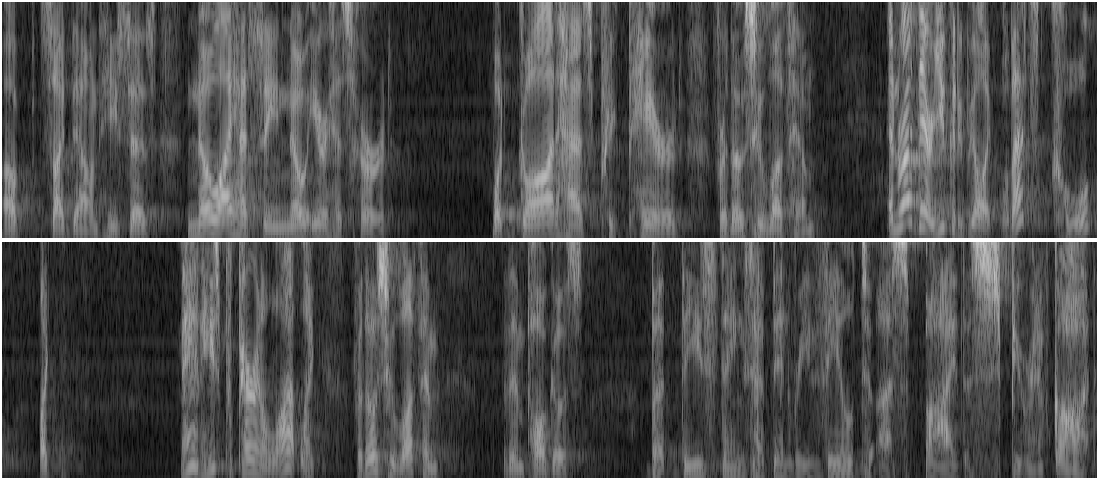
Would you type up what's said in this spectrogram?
upside down. He says, No eye has seen, no ear has heard what God has prepared for those who love him. And right there, you could be like, Well, that's cool. Like, man, he's preparing a lot. Like, for those who love him. And then Paul goes, But these things have been revealed to us by the Spirit of God.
